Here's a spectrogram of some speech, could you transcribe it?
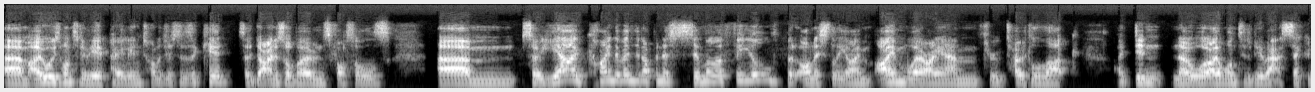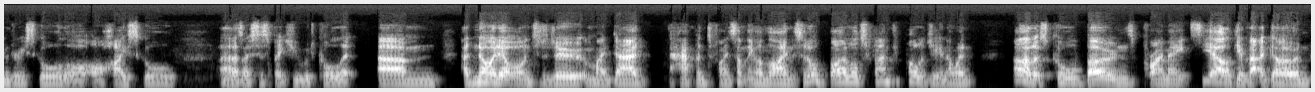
um, I always wanted to be a paleontologist as a kid. So dinosaur bones, fossils. Um, so yeah, I kind of ended up in a similar field, but honestly, I'm I'm where I am through total luck I didn't know what I wanted to do at secondary school or, or high school, as I suspect you would call it. Um, had no idea what I wanted to do. And my dad happened to find something online that said, oh, biological anthropology. And I went, oh, that looks cool. Bones, primates. Yeah, I'll give that a go. And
